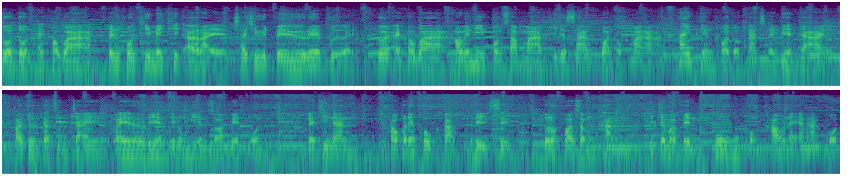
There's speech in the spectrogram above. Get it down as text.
ตัวตนไอคาว่าเป็นคนที่ไม่คิดอะไรใช้ชีวิตไปเรื่อยเปื่อย โดยไอคาว่าเขาไม่มีความสามารถที่จะสร้างควันออกมา ให้เพียงพอต่อการใช้เวทได้ เขาจึงตัดสินใจไปเรียนที่โรงเรียนสอนเวทมนต์และที่นั่นเขาก็ได้พบกับริสึตัวละครสำคัญที่จะมาเป็นคู่หูของเขาในอนาคต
